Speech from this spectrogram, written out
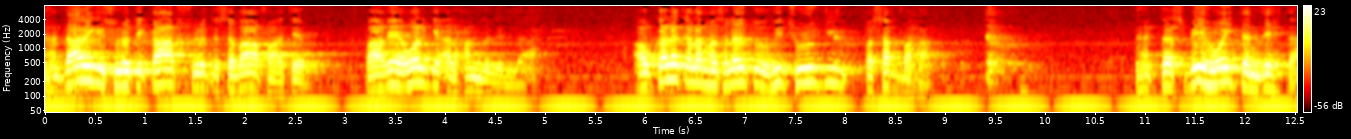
دارنګي سورته کاف سورته سبا فاتر پاغه اول کې الحمدلله او کله کله مسله تو هی شروع کی فسبح تسبیح وای تنزیه تا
